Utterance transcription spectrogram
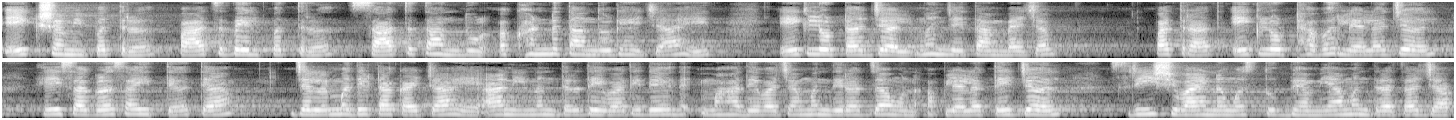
एक शमीपत्र पाच बेलपत्र सात तांदूळ अखंड तांदूळ घ्यायचे आहेत. एक लोटा जल म्हणजे तांब्याच्या पात्रात एक लोटा भरलेला जल. हे सगळं साहित्य त्या जलमध्ये टाकायचे आहे आणि नंतर देवादिदेव महादेवाच्या मंदिरात जाऊन आपल्याला ते जल श्री शिवाय नमस्तुभ्यम या मंत्राचा जाप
